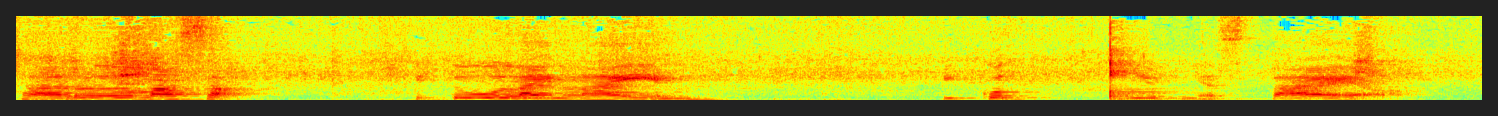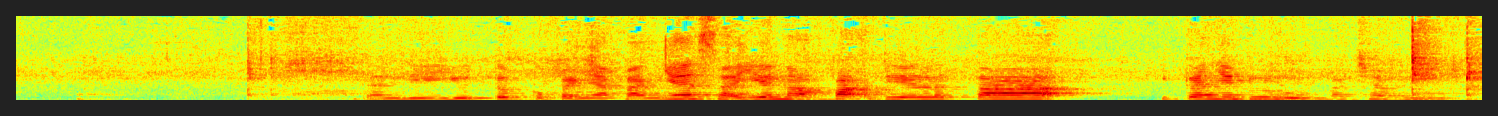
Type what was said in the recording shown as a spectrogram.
Cara masak itu lain-lain. Ikut dia punya style. Dan di YouTube kebanyakannya saya nampak dia letak ikannya dulu macam ini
